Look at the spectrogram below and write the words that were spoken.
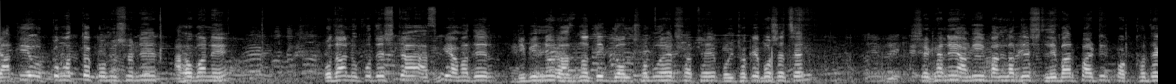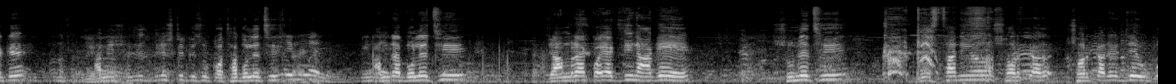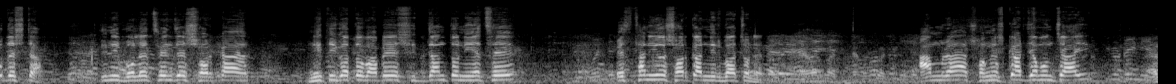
জাতীয় ঐক্যমত্য কমিশনের আহ্বানে প্রধান উপদেষ্টা আজকে আমাদের বিভিন্ন রাজনৈতিক দলসমূহের সাথে বৈঠকে বসেছেন। সেখানে আমি বাংলাদেশ লেবার পার্টির পক্ষ থেকে আমি সুনির্দিষ্ট কিছু কথা বলেছি। আমরা বলেছি যে আমরা কয়েকদিন আগে শুনেছি স্থানীয় সরকার, সরকারের যে উপদেষ্টা, তিনি বলেছেন যে সরকার নীতিগতভাবে সিদ্ধান্ত নিয়েছে স্থানীয় সরকার নির্বাচনের আমরা সংস্কার যেমন চাই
